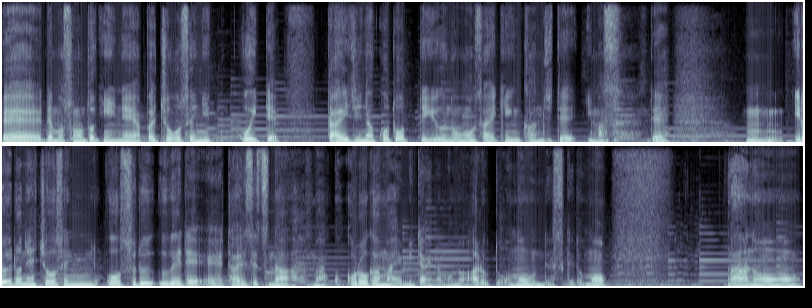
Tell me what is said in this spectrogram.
えー、でもその時にね、やっぱり挑戦において大事なことっていうのを最近感じています。で、うん、いろいろね挑戦をする上で、えー、大切な、まあ、心構えみたいなものはあると思うんですけどもあの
